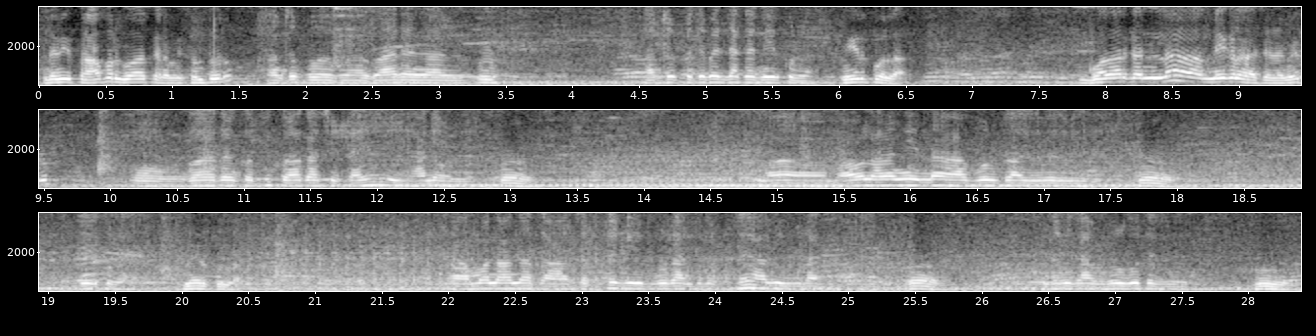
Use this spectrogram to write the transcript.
అంటే మీ ప్రాపర్ గోవార్కనా మీ సొంతూరు? సంతూర్ గోవాగారు కాదు దగ్గర నీరుకోల గోదావరికన్లా మేకలు కాసేదా మీరు? గోవాగారికి వచ్చి గోవాగా చెట్టు అయి అలా ఉన్నాయి. ఆ, మా మామూలు అలాగే ఆ గోడు ఇరవై అమ్మ నాన్న చెప్తే ఈ ఊరు అంత చెప్తే అది అంత. ఆ, ఊరు కూడా.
